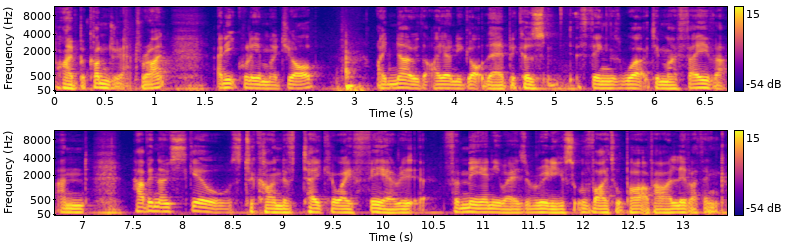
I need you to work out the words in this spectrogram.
hypochondriac, right? And equally in my job, I know that I only got there because things worked in my favour. And having those skills to kind of take away fear, for me anyway, is a really sort of vital part of how I live, I think.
